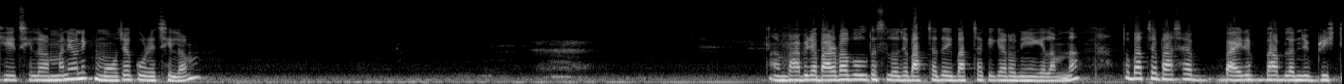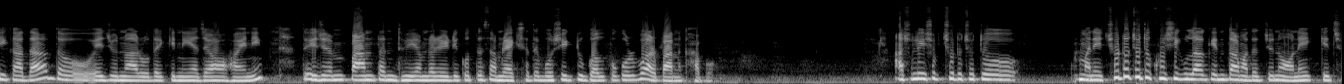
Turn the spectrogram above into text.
খেয়েছিলাম মানে অনেক মজা করেছিলাম। ভাবিরা বারবার বলতেছিল যে বাচ্চাদের বাচ্চাকে কেন নিয়ে গেলাম না? তো বাচ্চা বাসায় বাইরে ভাবলাম যে বৃষ্টি কাদা, তো এই জন্য আর ওদেরকে নিয়ে যাওয়া হয়নি। তো এই জন্য আমি পান টান ধুয়ে আমরা রেডি করতেছি, আমরা একসাথে বসে একটু গল্প করব আর পান খাব। আসলে এইসব ছোট ছোট মানে ছোট ছোট খুশিগুলো কিন্তু আমাদের জন্য অনেক কিছু।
